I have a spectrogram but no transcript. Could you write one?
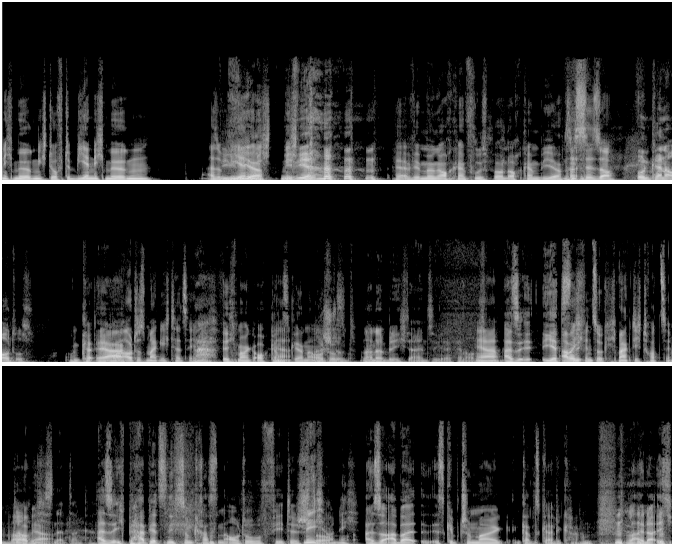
nicht mögen, ich durfte Bier nicht mögen. Also Wie Bier wir. nicht, Wie nicht wir. mögen. Ja, wir mögen auch kein Fußball und auch kein Bier. Siehst du, so. Und keine Autos. Und Aber ja, Autos mag ich tatsächlich. ich mag auch ganz Ja, gerne Das Autos. stimmt. Na, dann bin ich der Einzige, der keine Autos Ja. mag. Also jetzt Aber ich finde es okay, ich mag dich trotzdem, Oh, glaube ich. das ist nett, danke. Also ich habe jetzt nicht so einen krassen Autofetisch. Nee, ich so. auch nicht. Also, aber es gibt schon mal ganz geile Karren. Leider. Ich,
